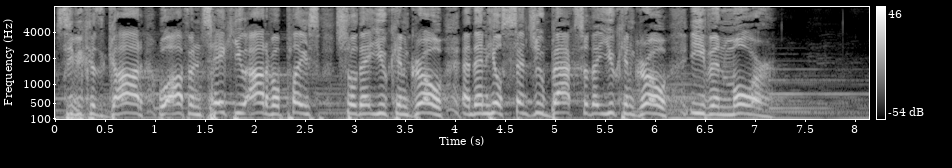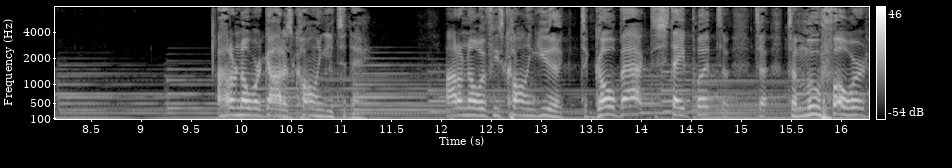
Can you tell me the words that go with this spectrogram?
See, because God will often take you out of a place so that you can grow, and then He'll send you back so that you can grow even more. I don't know where God is calling you today. I don't know if He's calling you to, to go back, to stay put, to, to, to move forward.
